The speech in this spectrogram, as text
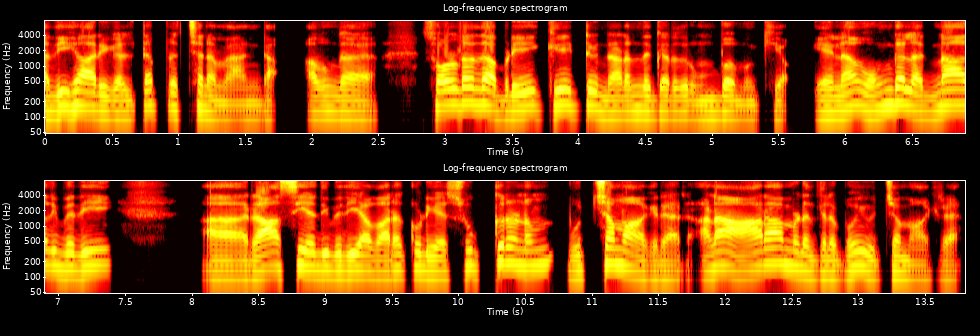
அதிகாரிகள்கிட்ட பிரச்சனை வேண்டாம். அவங்க சொல்கிறத அப்படியே கேட்டு நடந்துக்கிறது ரொம்ப முக்கியம். ஏன்னா உங்கள் லக்னாதிபதி ராசி அதிபதியாக வரக்கூடிய சுக்கரனும் உச்சமாகிறார். ஆனால் ஆறாம் இடத்துல போய் உச்சமாகிறார்.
